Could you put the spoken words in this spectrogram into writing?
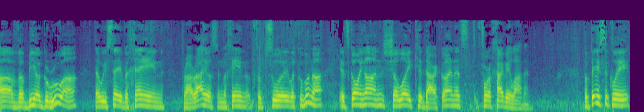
of uh, Bia that we say V'chein for Arayos and V'chein for Psulei Lekahuna, it's going on Shaloi Kedarka, and it's for Chayve Lavin. But basically,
